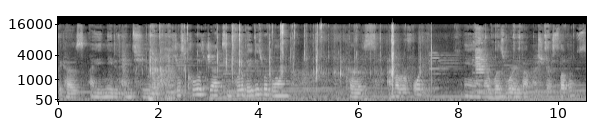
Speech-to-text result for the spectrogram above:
because I needed him to just cool his jets until the babies were born because I'm over 40 and I was worried about my stress levels.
